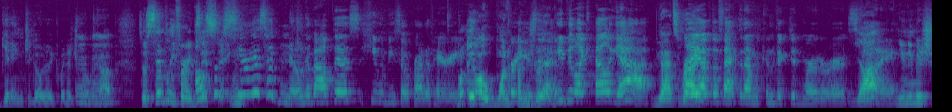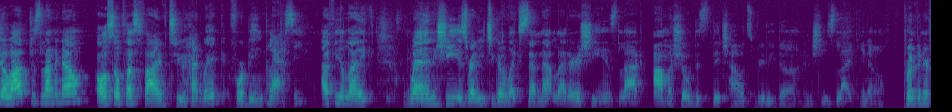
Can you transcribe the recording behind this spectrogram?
getting to go to the Quidditch World mm-hmm. Cup. So simply for existing. Also. Sirius had known about this. He would be so proud of Harry. Well, eh, oh, for 100. He'd be like, hell yeah. Yeah that's Play right. up the fact that I'm a convicted murderer. It's Yeah, fine. you need me to show up? Just let me know. Also, plus five to Hedwig for being classy. I feel like when she is ready to go, like, send that letter, she is like, I'ma show this bitch how it's really done. And she's like, you know, primping her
